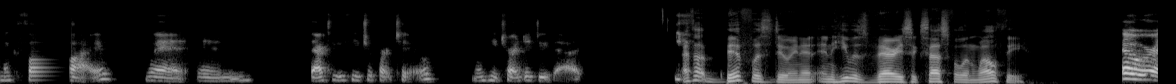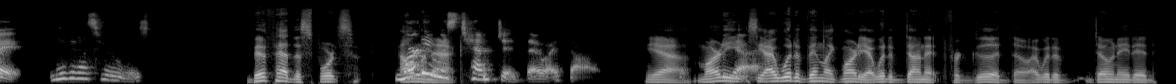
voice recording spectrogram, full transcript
McFly when in Back to the Future Part Two when he tried to do that? I thought Biff was doing it, and he was very successful and wealthy. Oh, right. Maybe that's who it was. Biff had the sports. Marty was tempted, though. I thought. Yeah, Marty. Yeah. See, I would have been like Marty. I would have done it for good, though. I would have donated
